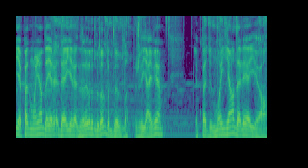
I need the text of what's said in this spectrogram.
Priori, il n'y a pas de moyen d'aller... Je vais y arriver. Il n'y a pas de moyen d'aller ailleurs.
